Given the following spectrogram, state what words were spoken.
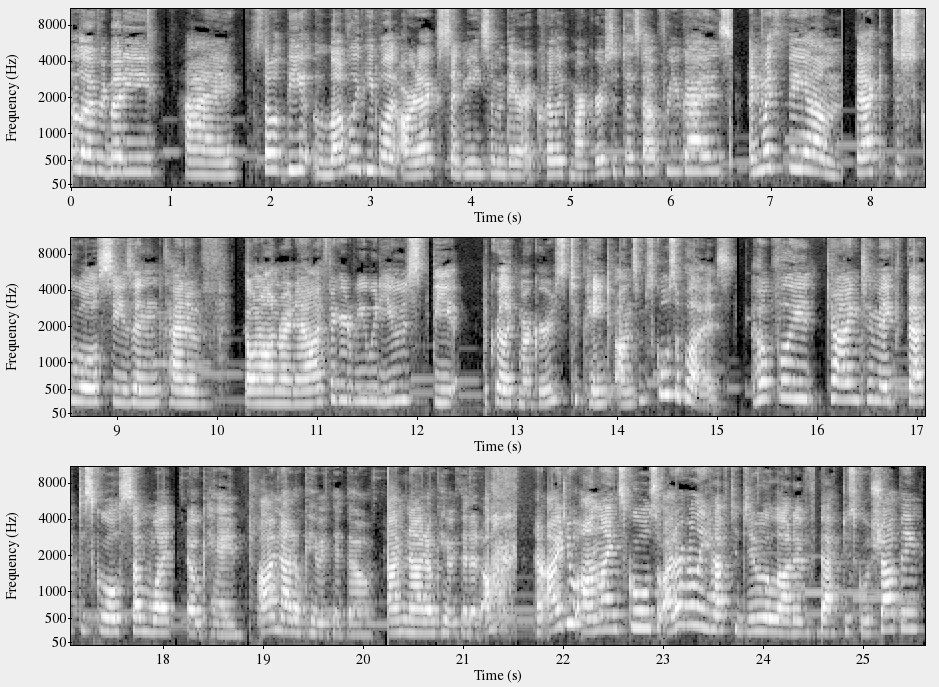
Hello everybody! Hi. So the lovely people at Arrtx sent me some of their acrylic markers to test out for you guys. And with the um, back to school season kind of going on right now, I figured we would use the acrylic markers to paint on some school supplies. Hopefully trying to make back to school somewhat okay. I'm not okay with it though. I'm not okay with it at all. now I do online school so I don't really have to do a lot of back to school shopping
